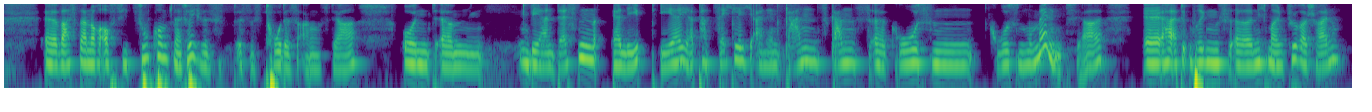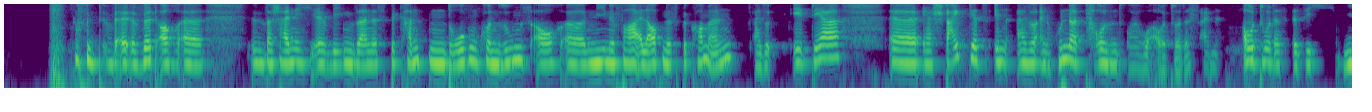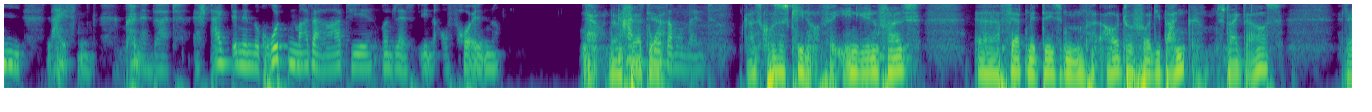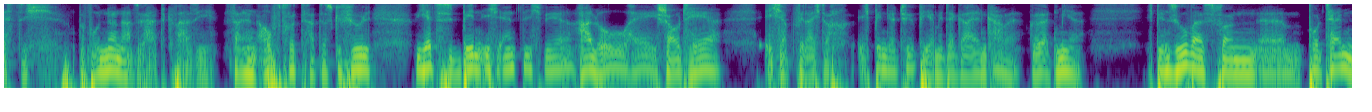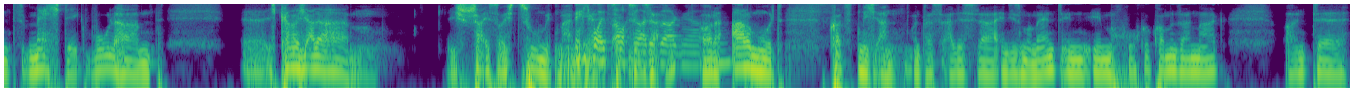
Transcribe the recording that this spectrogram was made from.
äh, was da noch auf sie zukommt. Natürlich ist es, ist es Todesangst, ja. Und ähm, währenddessen erlebt er ja tatsächlich einen ganz, ganz äh, großen, großen Moment, ja. Er hat übrigens äh, nicht mal einen Führerschein und äh, wird auch äh, wahrscheinlich äh, wegen seines bekannten Drogenkonsums auch äh, nie eine Fahrerlaubnis bekommen. Also eh, der, äh, er steigt jetzt in also ein 100.000 Euro Auto. Das ist ein Auto, das er sich nie leisten können wird. Er steigt in den roten Maserati und lässt ihn aufheulen. Ja, und dann ganz fährt großer er, Moment. Ganz großes Kino für ihn jedenfalls. Er fährt mit diesem Auto vor die Bank, steigt aus, lässt sich bewundern, also er hat quasi seinen Auftritt, hat das Gefühl, jetzt bin ich endlich wer. Hallo, hey, schaut her. Ich hab vielleicht doch, ich bin der Typ hier mit der geilen Karre, gehört mir. Ich bin sowas von ähm, potent, mächtig, wohlhabend. Äh, ich kann euch alle haben. Ich scheiß euch zu mit meinem ich Geld. Ich wollte es auch gerade sagen, ja. Oder mhm. Armut kotzt mich an und was alles da in diesem Moment in ihm hochgekommen sein mag. Und äh,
